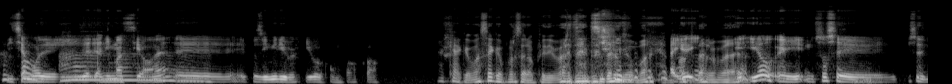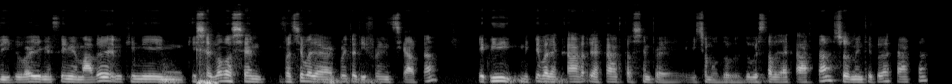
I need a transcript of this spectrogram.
diciamo, di ah. animazione e così mi divertivo con un poco. Ah, cacchio, ma sai che forse era più divertente del mio bar- ah, io, io eh, non so se questo di dover ringraziare mia madre che mi che salvava sempre, faceva la raccolta differenziata e quindi metteva la, car- la carta sempre diciamo dove, dove, stava la carta, solamente quella carta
